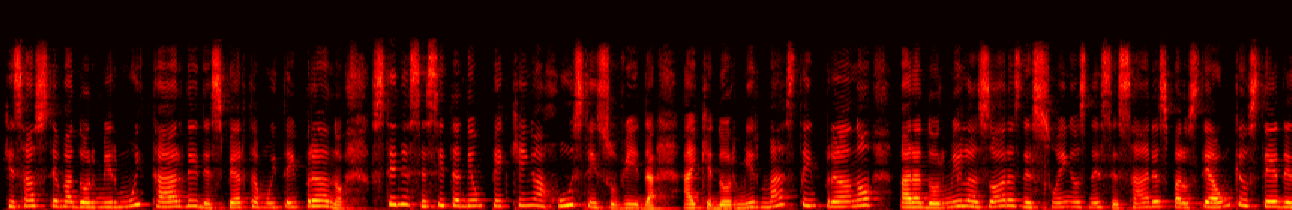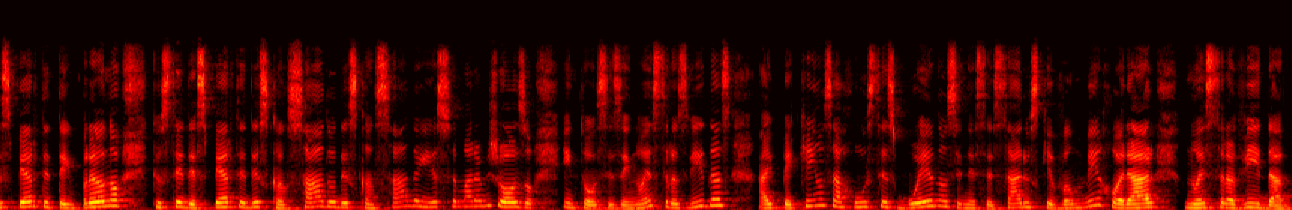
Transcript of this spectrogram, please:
Quizás você vai dormir muito tarde e desperta muito temprano. Você necessita de um pequeno ajuste em sua vida. Há que dormir mais temprano para dormir as horas de sonhos necessárias para você, aunque você desperte temprano, que você desperte descansado, descansada, e isso é maravilhoso. Então, em nossas vidas, há pequenos ajustes buenos e necessários que vão melhorar nossa vida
